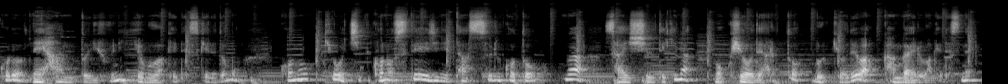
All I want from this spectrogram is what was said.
これを涅槃というふうに呼ぶわけですけれども、この境地、このステージに達することが最終的な目標であると仏教では考えるわけですね。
